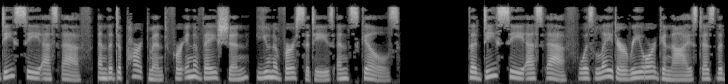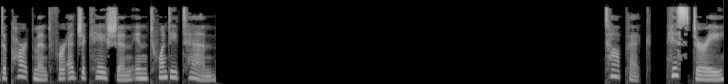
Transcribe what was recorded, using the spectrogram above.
DCSF and the Department for Innovation, Universities and Skills. The DCSF was later reorganized as the Department for Education in 2010. History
